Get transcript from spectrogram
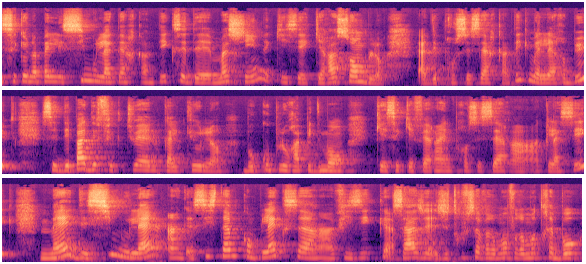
ce qu'on appelle les simulateurs quantiques. C'est des machines qui, qui rassemblent à des processeurs quantiques, mais leur but, c'est de pas d'effectuer un calcul beaucoup plus rapidement que ce que ferait un processeur euh, classique, mais de simuler un système complexe euh, physique. Ça, je, je, trouve ça vraiment, vraiment très beau,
